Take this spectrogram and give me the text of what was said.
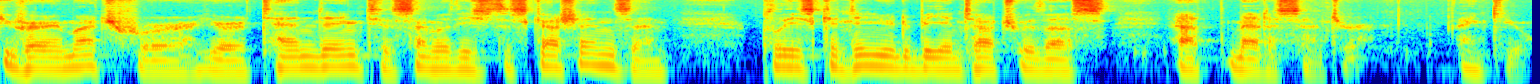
you very much for your attending to some of these discussions and please continue to be in touch with us at the Metta Center. Thank you.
